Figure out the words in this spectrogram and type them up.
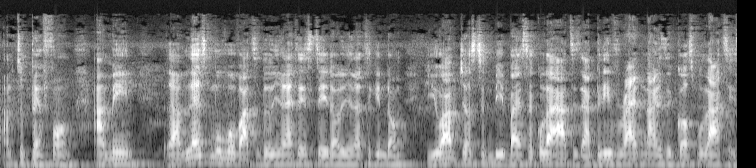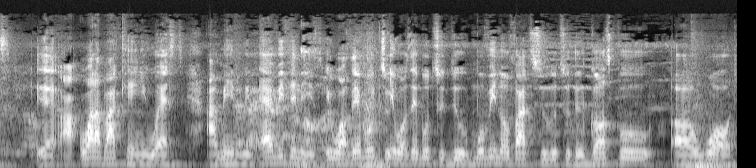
um, to perform. I mean, um, let's move over to the United States or the United Kingdom. You have Justin Bieber, a secular artist. I believe right now is a gospel artist. Uh, what about Kanye West? I mean, with everything he, he was able to he was able to do, moving over to to the gospel uh, world.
